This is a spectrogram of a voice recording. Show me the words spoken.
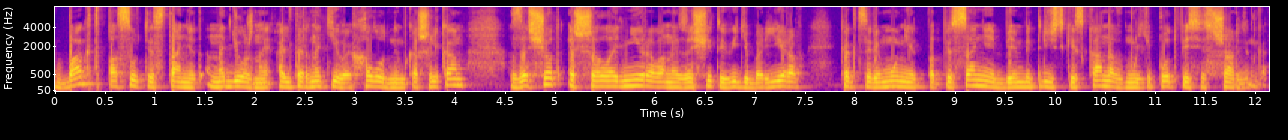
BACT по сути станет надежной альтернативой холодным кошелькам за счет эшелонированной защиты в виде барьеров, как церемонии подписания биометрических сканов мультиподписи с шардинга.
